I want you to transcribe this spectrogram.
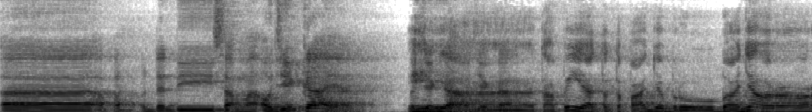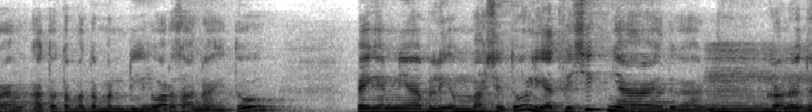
eh, apa udah di sama OJK ya? OJK iya, OJK tapi ya tetap aja bro. Banyak orang-orang atau teman-teman di luar sana itu pengennya beli emas itu lihat fisiknya gitu kan. Hmm. Kalau itu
